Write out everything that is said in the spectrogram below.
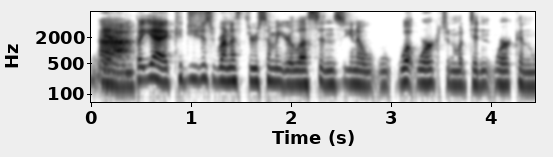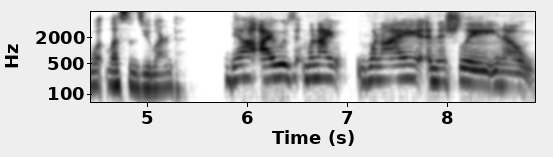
yeah. Um, but yeah, could you just run us through some of your lessons? You know, what worked and what didn't work, and what lessons you learned. Yeah, I was when I when I initially, you know,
